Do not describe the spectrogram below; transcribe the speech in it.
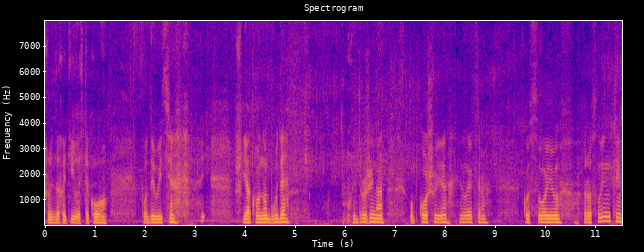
щось захотілося такого подивитися, як воно буде. Дружина обкошує електрокосою рослинки.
